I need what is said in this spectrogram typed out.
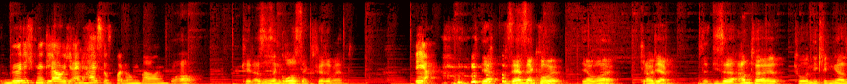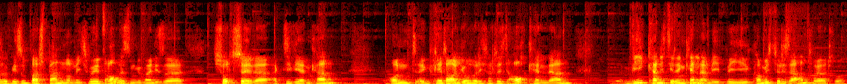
würde ich mir, glaube ich, einen Heißluftballon bauen. Wow. Okay, das ist ein großes Experiment. Ja. Ja, sehr, sehr cool. Jawohl. Claudia, diese Abenteuertouren, die klingen ja wirklich super spannend und ich will jetzt auch wissen, wie man diese Schutzschilder aktivieren kann. Und äh, Greta und Jo will ich natürlich auch kennenlernen. Wie kann ich die denn kennenlernen? Wie, wie komme ich zu dieser Abenteuertour?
